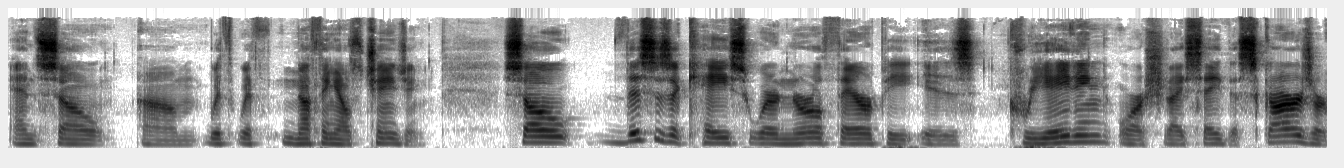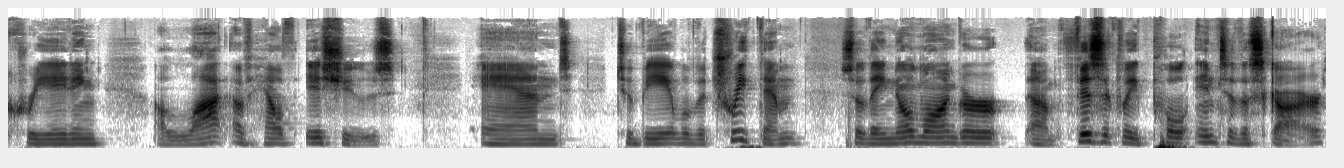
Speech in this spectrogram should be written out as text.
And so um, with with nothing else changing. So this is a case where neurotherapy is creating or should i say the scars are creating a lot of health issues. And to be able to treat them so they no longer um, physically pull into the scar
